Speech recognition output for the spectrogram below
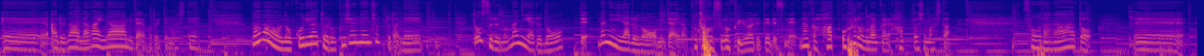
えー、あるな長いなみたいなこと言ってましてママは残りあと60年ちょっとだねってどうするの？何やるの？って何になるの？みたいなことをすごく言われてですねなんかお風呂の中でハッとしました。そうだなと、えー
